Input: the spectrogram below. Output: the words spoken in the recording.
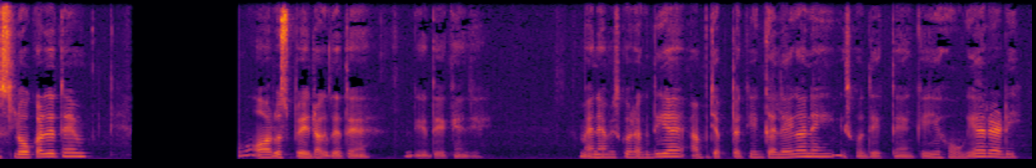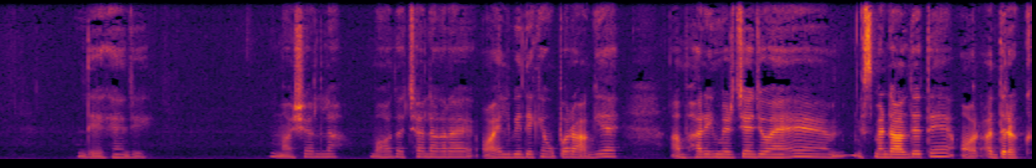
स्लो कर देते हैं और उस पर रख देते हैं। ये देखें जी। मैंने अब इसको रख दिया है। अब जब तक ये गलेगा नहीं, इसको देखते हैं कि ये हो गया रेडी देखें जी। माशाल्लाह, बहुत अच्छा लग रहा है। ऑयल भी देखें, ऊपर आ गया है। अब हरी मिर्चें जो हैं, इसमें डाल देते हैं और अदरक।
